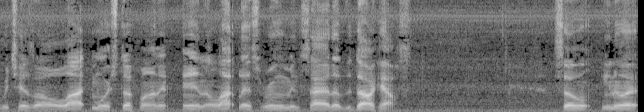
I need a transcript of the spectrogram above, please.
which has a lot more stuff on it and a lot less room inside of the doghouse so you know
